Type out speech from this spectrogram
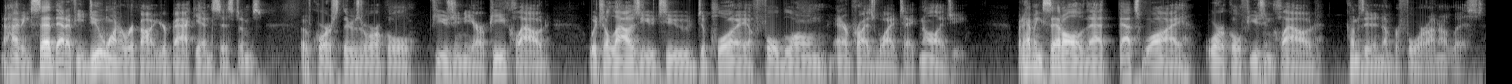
Now, having said that, if you do want to rip out your back end systems, of course, there's Oracle Fusion ERP Cloud, which allows you to deploy a full-blown enterprise-wide technology. But having said all of that, that's why Oracle Fusion Cloud comes in at number four on our list.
